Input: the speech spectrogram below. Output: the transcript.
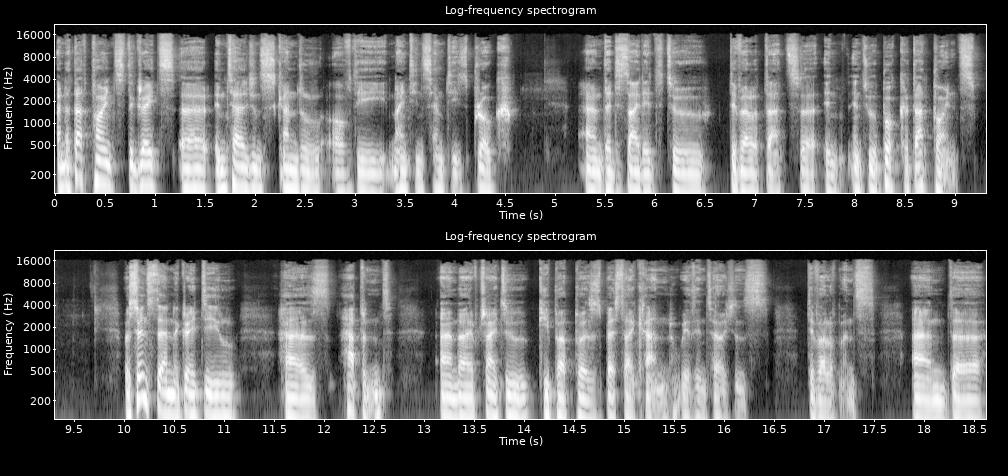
And at that point, the great uh, intelligence scandal of the 1970s broke. And they decided to develop that uh, in, into a book at that point. But since then, a great deal has happened. And I've tried to keep up as best I can with intelligence developments. And uh,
